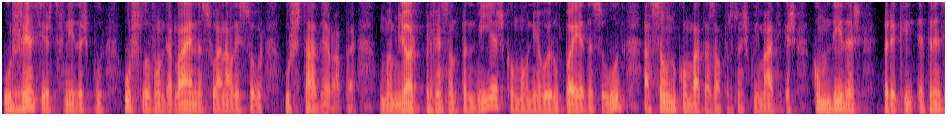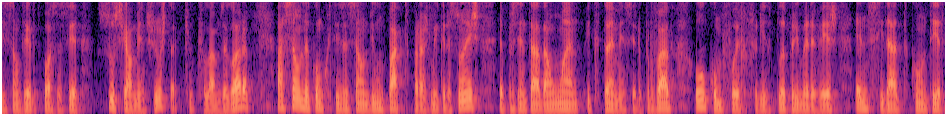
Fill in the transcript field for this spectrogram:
urgências definidas por Ursula von der Leyen na sua análise sobre o Estado da Europa. Uma melhor prevenção de pandemias, com uma União Europeia da Saúde, ação no combate às alterações climáticas, com medidas para que a transição verde possa ser socialmente justa, aquilo que falámos agora, ação na concretização de um pacto para as migrações, apresentado há um ano e que teme ser aprovado, ou, como foi referido pela primeira vez, a necessidade de conter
